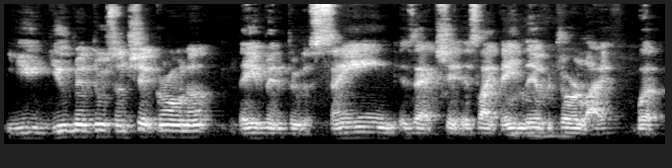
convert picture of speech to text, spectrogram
you you've been through some shit growing up. They've been through the same exact shit. It's like they lived your life, but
